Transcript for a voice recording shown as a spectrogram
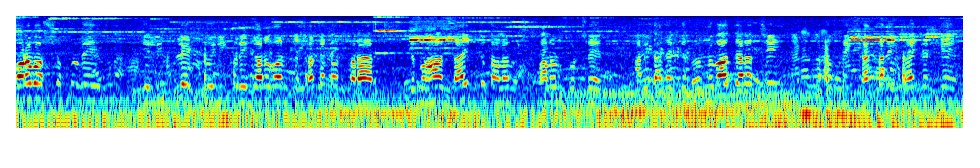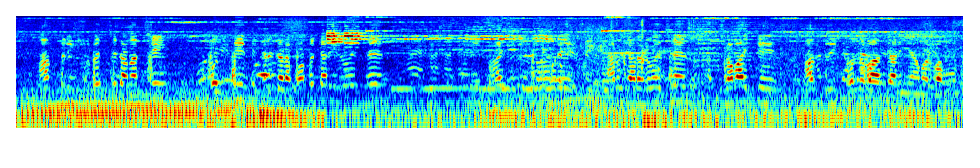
পরামর্শক্রমে যে লিফলেট তৈরি করে জনগণকে সচেতন করার যে মহান দায়িত্ব পালন করছেন, আমি তাদেরকে ধন্যবাদ জানাচ্ছি প্রত্যেক সাংবাদিক ভাইদেরকে আন্তরিক শুভেচ্ছা জানাচ্ছি, উপস্থিত এখানে যারা পথচারী রয়েছেন ভাই আরও যারা রয়েছেন, সবাইকে আন্তরিক ধন্যবাদ জানিয়ে আমার বক্তব্য।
